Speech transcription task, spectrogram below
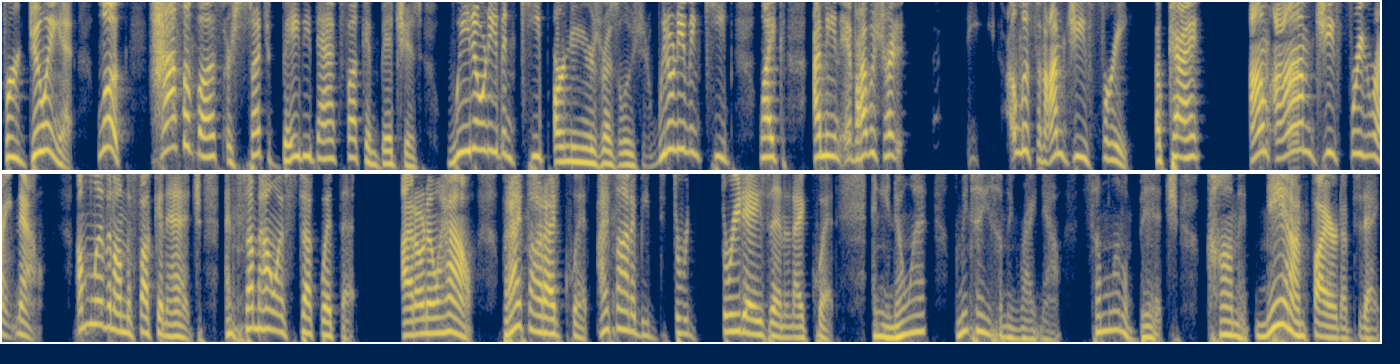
for doing it. Look, half of us are such baby back fucking bitches. We don't even keep our New Year's resolution. We don't even keep, like, I mean, if I was trying to listen, I'm G free, okay? I'm I'm G free right now. I'm living on the fucking edge, and somehow I've stuck with it. I don't know how, but I thought I'd quit. I thought I'd be th- three days in and I quit. And you know what? Let me tell you something right now. Some little bitch comment, man, I'm fired up today.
